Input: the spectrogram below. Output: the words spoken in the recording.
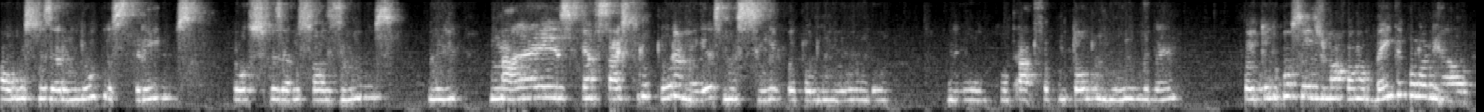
alguns fizeram duplos, trios, outros fizeram sozinhos né? mas pensar a estrutura mesmo, assim, foi todo mundo, né? o contrato foi com todo mundo, né? Foi tudo construído de uma forma bem decolonial.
